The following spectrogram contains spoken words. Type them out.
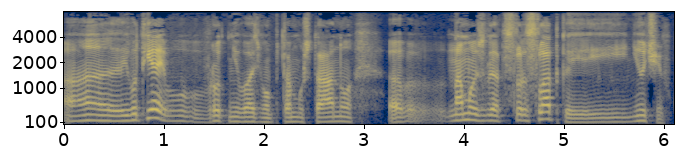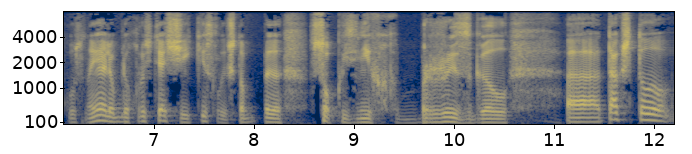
А, и вот я его в рот не возьму, потому что оно, на мой взгляд, сладкое и не очень вкусное. Я люблю хрустящие и кислые, чтобы сок из них брызгал. Э, так что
